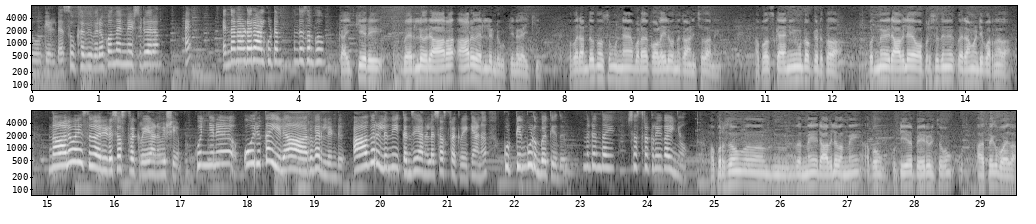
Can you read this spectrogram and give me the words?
രോഗികളുടെ സുഖവിവരമൊക്കെ ഒന്ന് അന്വേഷിച്ചിട്ട് വരാം. എന്താണ് അവിടെ ഒരാൾക്കൂട്ടം? എന്താ സംഭവം? കൈക്ക് വിരൽ ഒരു ആറ് ആറ് വിരലുണ്ട് കുട്ടീന്റെ കൈക്ക്. അപ്പോൾ രണ്ട് മൂന്ന് ദിവസം മുന്നേ ഇവിടെ കോളേജിൽ വന്ന് കാണിച്ചതാണ്. അപ്പോൾ സ്കാനിങ്ങും ഇതൊക്കെ എടുത്തതാണ് അപ്പോൾ ഇന്ന് രാവിലെ ഓപ്പറേഷത്തിന് വരാൻ വേണ്ടി പറഞ്ഞതാ. നാല് വയസ്സുകാരിയുടെ ശസ്ത്രക്രിയയാണ് വിഷയം. കുഞ്ഞിന് ഒരു കയ്യിൽ ആറ് വിരലുണ്ട്. ആ വിരൽ നീക്കം ചെയ്യാനുള്ള ശസ്ത്രക്രിയക്കാണ് കുട്ടിയും കുടുംബം എത്തിയത് എന്നിട്ട് എന്തായി ശസ്ത്രക്രിയ കഴിഞ്ഞോ? ഓപ്പറേഷൻ വന്ന് രാവിലെ വന്ന് അപ്പം കുട്ടിയുടെ പേര് വിളിച്ചപ്പോൾ അകത്തേക്ക് പോയതാ.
